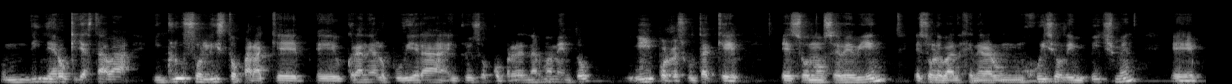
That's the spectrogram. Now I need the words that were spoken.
un, dinero que ya estaba incluso listo para que eh, Ucrania lo pudiera incluso comprar en armamento y pues resulta que eso no se ve bien, eso le va a generar un juicio de impeachment. Eh,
